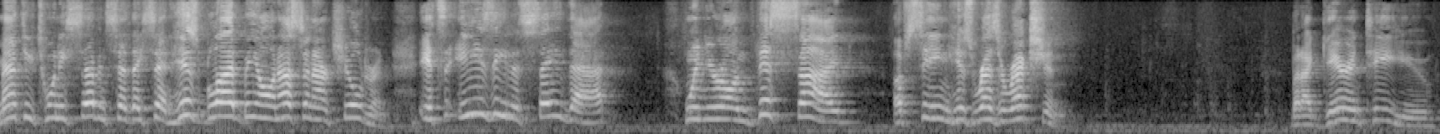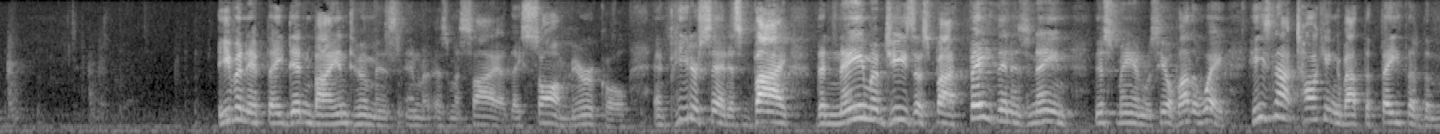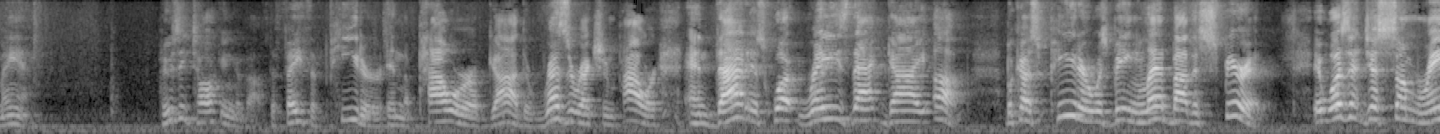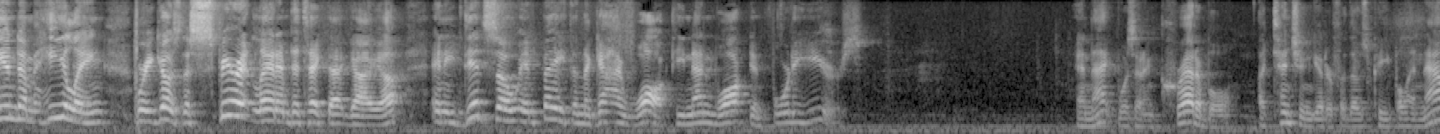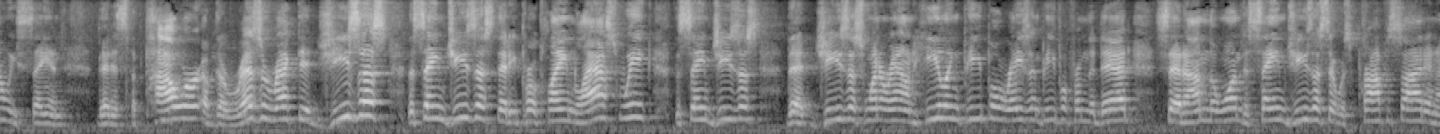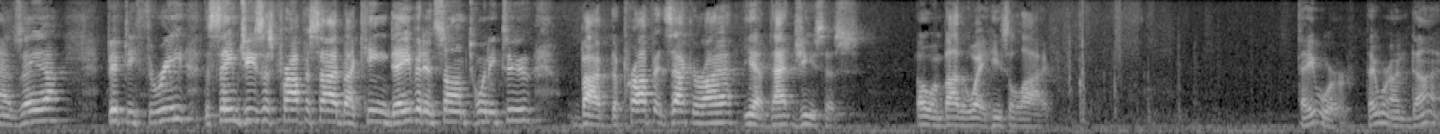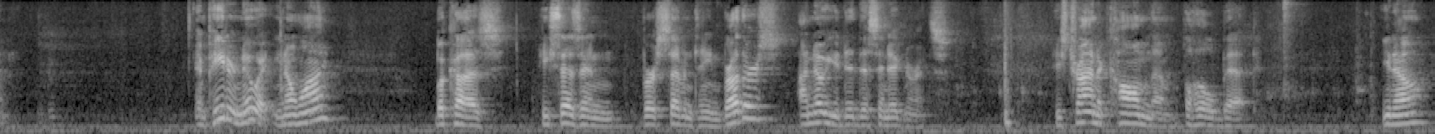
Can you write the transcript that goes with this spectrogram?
Matthew 27 said, They said, His blood be on us and our children. It's easy to say that when you're on this side of seeing his resurrection. But I guarantee you, even if they didn't buy into him as, as Messiah, they saw a miracle. And Peter said, It's by the name of Jesus, by faith in his name, this man was healed. By the way, he's not talking about the faith of the man, Who's he talking about? The faith of Peter in the power of God, the resurrection power. And that is what raised that guy up because Peter was being led by the Spirit. It wasn't just some random healing where he goes, the Spirit led him to take that guy up. And he did so in faith, and the guy walked. He then walked in 40 years. And that was an incredible attention getter for those people. And now he's saying that it's the power of the resurrected Jesus, the same Jesus that he proclaimed last week, the same Jesus that Jesus went around healing people, raising people from the dead, said, I'm the one, the same Jesus that was prophesied in Isaiah. 53, the same Jesus prophesied by King David in Psalm 22, by the prophet Zechariah. Yeah, that Jesus. Oh, and by the way, he's alive they were they were undone. And Peter knew it. You know why? Because he says in verse 17, Brothers, I know you did this in ignorance. He's trying to calm them a little bit. You know?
